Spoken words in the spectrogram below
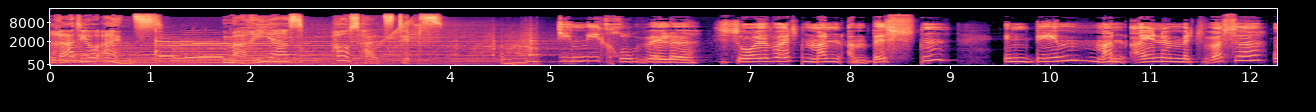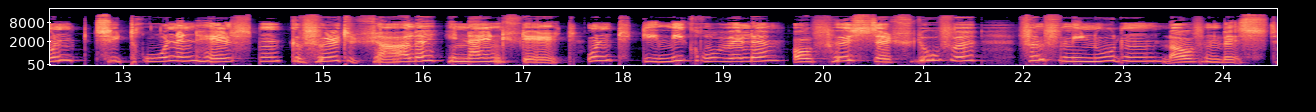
Radio 1. Marias Haushaltstipps. Die Mikrowelle säubert man am besten, indem man eine mit Wasser und Zitronenhälften gefüllte Schale hineinstellt und die Mikrowelle auf höchster Stufe fünf Minuten laufen lässt.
